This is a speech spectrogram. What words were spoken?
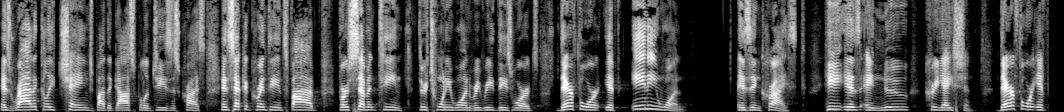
is radically changed by the gospel of Jesus Christ. In 2 Corinthians 5, verse 17 through 21, we read these words Therefore, if anyone is in Christ, he is a new creation. Therefore, if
